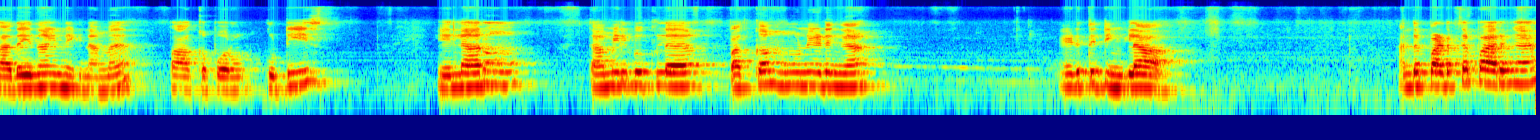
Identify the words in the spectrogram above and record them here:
கதை தான் இன்றைக்கி நம்ம பார்க்க போகிறோம் குட்டீஸ் எல்லாரும் தமிழ் புக்கில் பக்கம் மூணு எடுங்க. எடுத்துட்டிங்களா? அந்த படத்தை பாருங்க.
